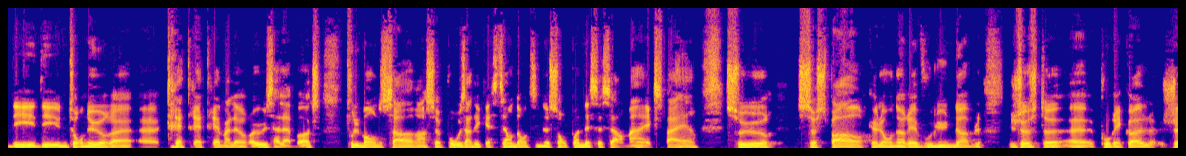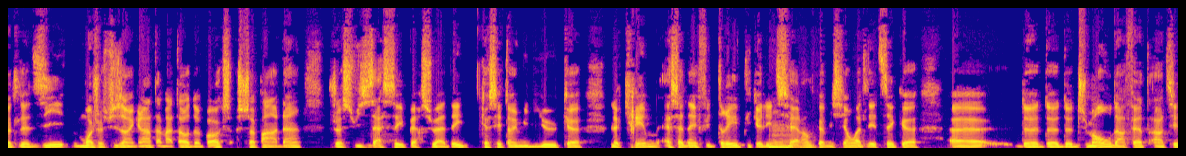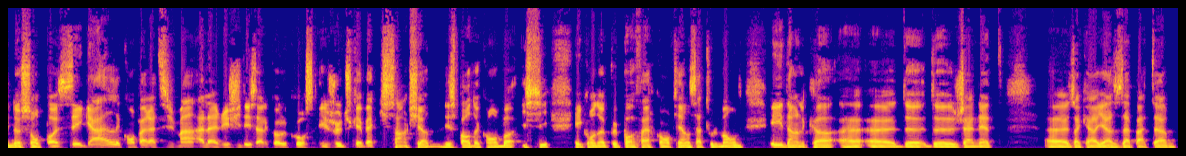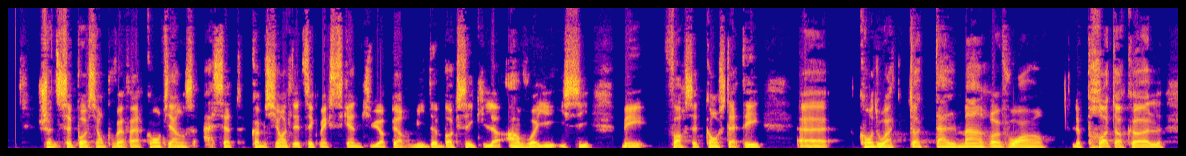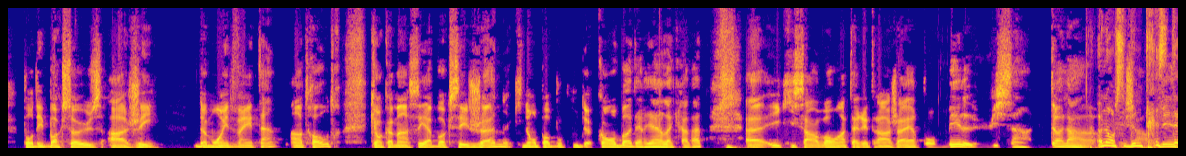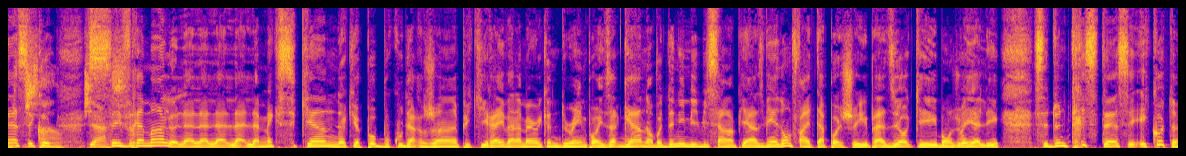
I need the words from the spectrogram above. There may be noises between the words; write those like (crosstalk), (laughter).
des, une tournure très, très, très malheureuse à la boxe, tout le monde sort en se posant des questions dont ils ne sont pas nécessairement experts sur ce sport que l'on aurait voulu noble. Juste euh, pour école, je te le dis, moi je suis un grand amateur de boxe. Cependant, je suis assez persuadé que c'est un milieu que le crime essaie d'infiltrer, puis que les hmm. différentes commissions athlétiques euh, de, de, de, du monde, en fait, entier, ne sont pas égales comparativement à la régie des alcools, courses et jeux du Québec qui sanctionne les sports de combat ici et qu'on ne peut pas faire confiance à tout le monde. Et dans le cas euh, euh, de, de Jeannette euh, Zacharias Zapata, je ne sais pas si on pouvait faire confiance à cette commission athlétique mexicaine qui lui a permis de boxer, qui l'a envoyé ici, mais force est de constater euh, qu'on doit totalement revoir le protocole pour des boxeuses âgées de moins de 20 ans, entre autres, qui ont commencé à boxer jeunes, qui n'ont pas beaucoup de combats derrière la cravate euh, et qui s'en vont en terre étrangère pour 1800 dollars. Ah non, c'est d'une tristesse. Écoute, c'est vraiment la, la, la, la, mexicaine là, qui a pas beaucoup d'argent puis qui rêve à l'American Dream pour dire regarde, on va te donner 1800 pièces, viens donc te faire tapocher. Puis elle dit OK, bon, je vais y aller. C'est d'une tristesse. écoute,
